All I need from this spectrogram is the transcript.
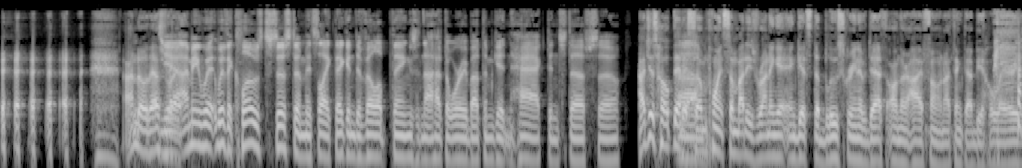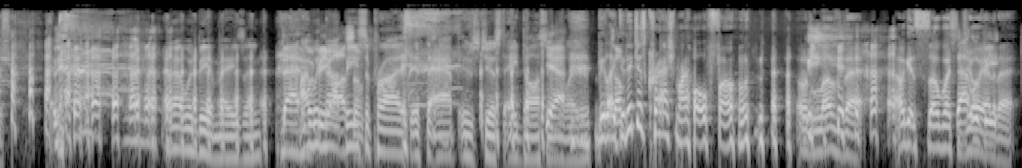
I know that's yeah, right. I mean, with, with a closed system, it's like they can develop things and not have to worry about them getting hacked and stuff. So I just hope that at Um, some point somebody's running it and gets the blue screen of death on their iPhone. I think that'd be hilarious. that would be amazing. That I would, would be not awesome. be surprised if the app is just a DOS Yeah. simulator. be like, Some- did it just crash my whole phone? I would love that. I would get so much joy be- out of that.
